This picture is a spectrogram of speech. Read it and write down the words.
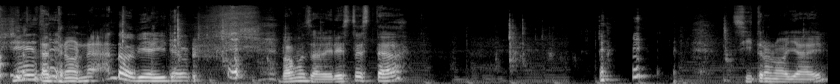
shit. está tronando, viejito. Vamos a ver, esta está. Sí tronó ya, ¿eh?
